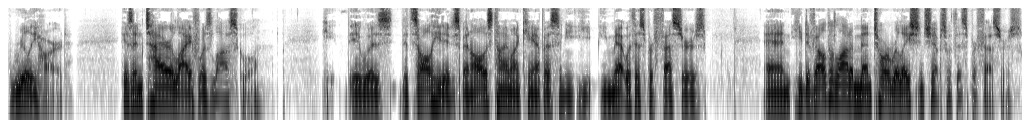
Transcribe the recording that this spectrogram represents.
really hard. His entire life was law school. He, it was that's all he did. He spent all his time on campus and he, he, he met with his professors and he developed a lot of mentor relationships with his professors,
